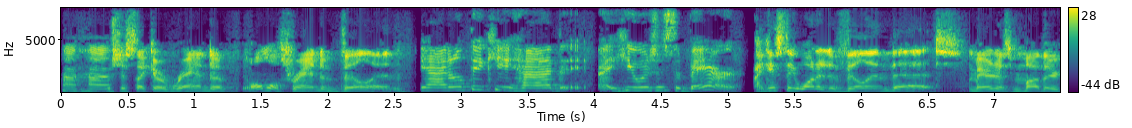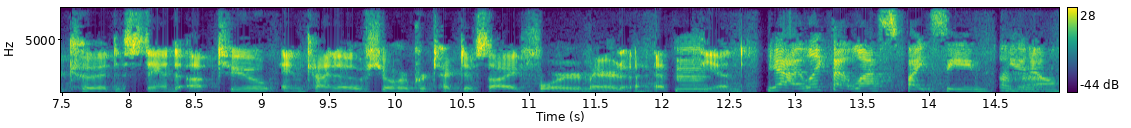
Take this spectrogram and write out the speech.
Uh-huh. it was just like a random, almost random villain. Yeah. I don't think he had. He was just a bear. I guess they wanted a villain that Merida's mother could stand up to and kind of show her protective side for Merida at Hmm. the end. Yeah, I like that last fight scene. You know,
